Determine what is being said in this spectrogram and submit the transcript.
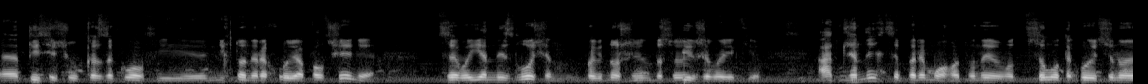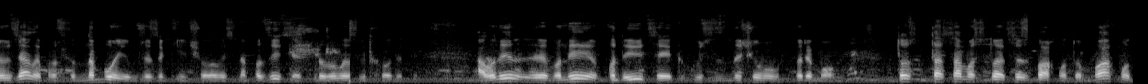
е, тисячу козаків і ніхто не рахує ополчення, це воєнний злочин по відношенню до своїх же вояків. А для них це перемога. От вони от село такою ціною взяли, просто набої вже закінчувались на позиціях, довелось відходити. А вони, вони подаються як якусь значну перемогу. То та сама ситуація з Бахмутом. Бахмут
